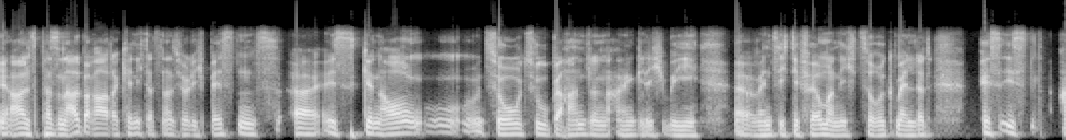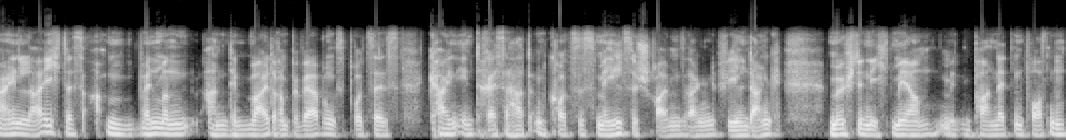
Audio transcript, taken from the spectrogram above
Ja, als Personalberater kenne ich das natürlich bestens, äh, ist genau so zu behandeln eigentlich, wie äh, wenn sich die Firma nicht zurückmeldet. Es ist ein leichtes, wenn man an dem weiteren Bewerbungsprozess kein Interesse hat, ein kurzes Mail zu schreiben, sagen vielen Dank, möchte nicht mehr mit ein paar netten Worten,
